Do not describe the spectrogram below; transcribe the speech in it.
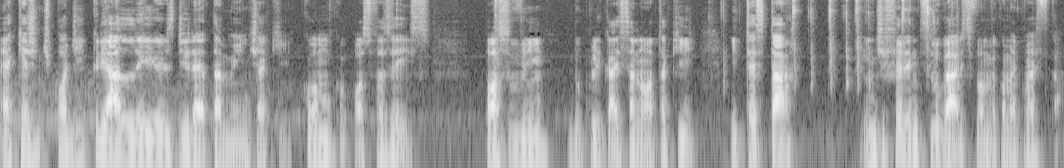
é que a gente pode criar layers diretamente aqui. Como que eu posso fazer isso? Posso vir duplicar essa nota aqui e testar em diferentes lugares. Vamos ver como é que vai ficar.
